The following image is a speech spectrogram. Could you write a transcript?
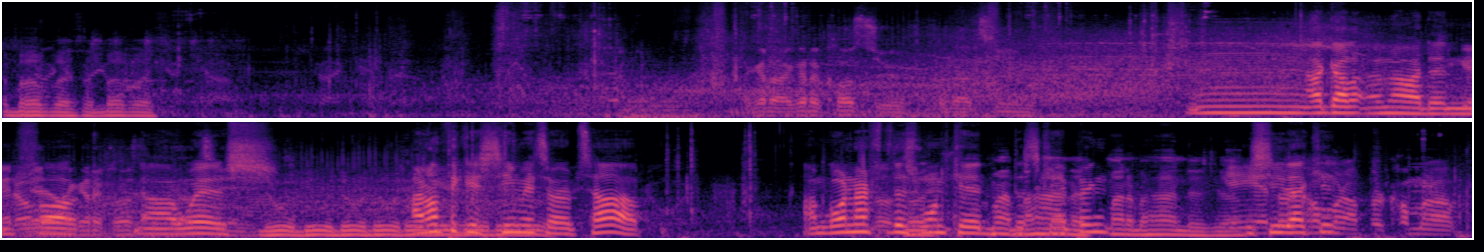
Above us, above us. I gotta, I got a cluster for that team. Mm, I got. No, I didn't. Fuck. I no, I wish. Do it, do it, do it, do it. I don't think his teammates are up top. I'm going after this one kid that's camping. behind us, yeah. You see that kid? Up, coming up.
